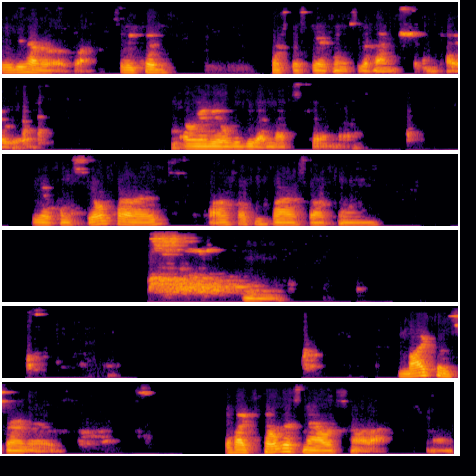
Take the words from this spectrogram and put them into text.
We do have a roadblock. So we could push Spirit King to the bench and Kyogre. Are we gonna be able to do that next turn though? We have concealed cards, power stalking, fire stalking. Hmm. My concern is if I kill this now with Snorlax, right?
